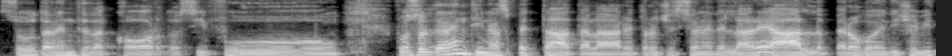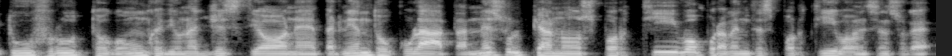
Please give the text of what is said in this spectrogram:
Assolutamente d'accordo, sì, fu, fu, assolutamente inaspettata la retrocessione della Real, però come dicevi tu, frutto comunque di una gestione per niente oculata né sul piano sportivo, puramente sportivo, nel senso che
